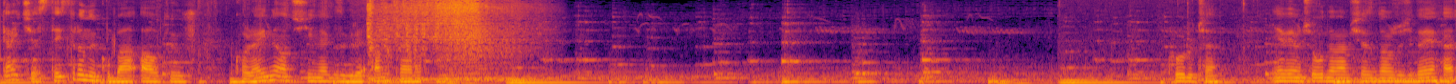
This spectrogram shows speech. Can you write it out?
Witajcie, z tej strony Kuba, a oto już kolejny odcinek z gry Anker. Kurczę, nie wiem czy uda nam się zdążyć dojechać,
